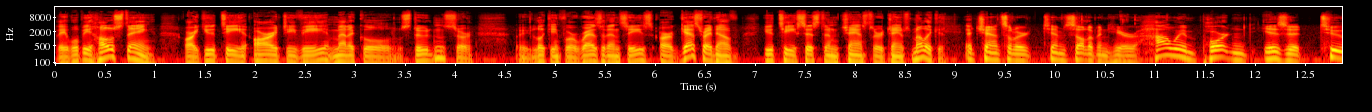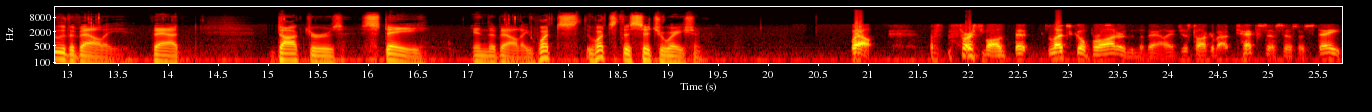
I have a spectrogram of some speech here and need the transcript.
They will be hosting our UT RGV medical students or looking for residencies. Our guest right now, UT System Chancellor James Milliken. Uh, Chancellor Tim Sullivan here. How important is it to the Valley that doctors stay in the Valley? What's what's the situation? Well, first of all, uh, let's go broader than the valley and just talk about Texas as a state.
